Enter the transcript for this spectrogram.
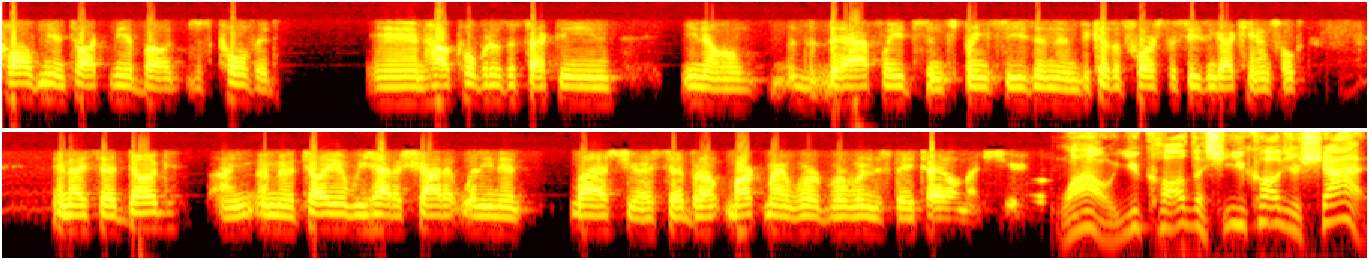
called me and talked to me about just COVID and how COVID was affecting, you know, the, athletes in spring season, and because of course the season got canceled. And I said, Doug, I'm, I'm going to tell you, we had a shot at winning it last year. I said, but mark my word, we're winning the state title next year. Wow, you called the you called your shot.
